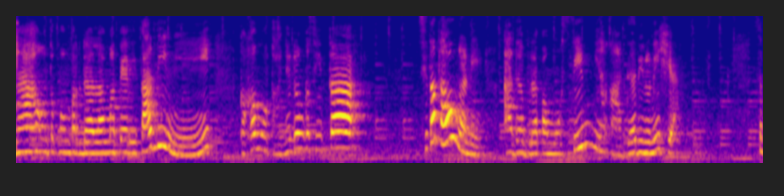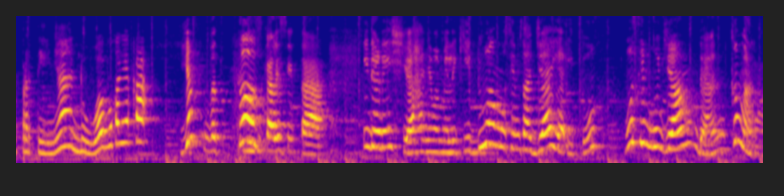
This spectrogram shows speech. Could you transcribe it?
Nah, untuk memperdalam materi tadi nih, kakak mau tanya dong ke Sita. Sita tahu nggak nih, ada berapa musim yang ada di Indonesia? Sepertinya dua bukan ya kak? Yap, betul sekali Sita. Indonesia hanya memiliki dua musim saja yaitu musim hujan dan kemarau.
